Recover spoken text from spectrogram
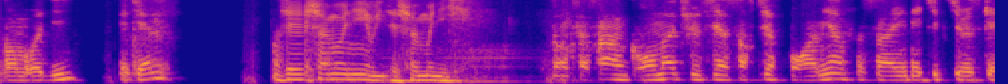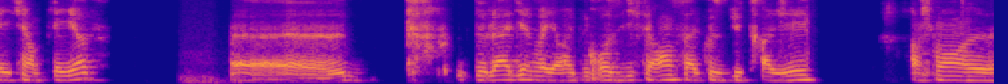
vendredi? Étienne? C'est Chamonix, oui, c'est Chamonix. Donc ça sera un gros match aussi à sortir pour Amiens face à une équipe qui veut se qualifier en playoff. Euh, de là à dire qu'il va y avoir une grosse différence à cause du trajet. Franchement, euh,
